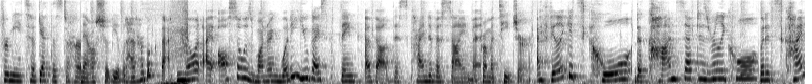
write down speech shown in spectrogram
for me to get this to her. Now she'll be able to have her book back. You know what? I also was wondering, what do you guys think about this kind of assignment from a teacher? I feel like it's cool. The concept is really cool, but it's kind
